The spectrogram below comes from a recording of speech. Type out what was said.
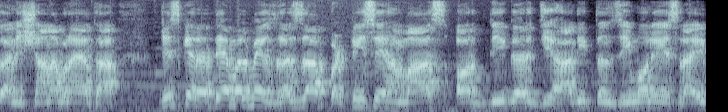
का निशाना बनाया था, जिसके रद्द अमल में गजा पट्टी से हमास और दीगर जिहादी तंजीमों ने इसराइल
